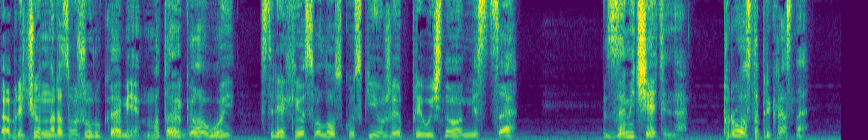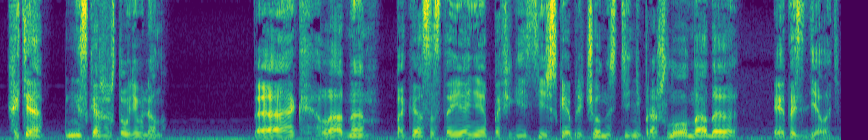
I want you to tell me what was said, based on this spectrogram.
обреченно развожу руками, мотаю головой, стряхивая с волос куски уже привычного мясца. Замечательно. Просто прекрасно. Хотя не скажу, что удивлен. Так, ладно. Пока состояние пофигистической обреченности не прошло, надо это сделать.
